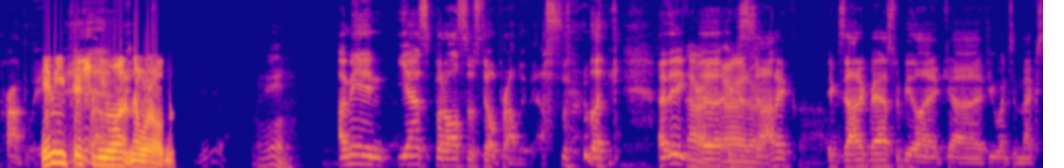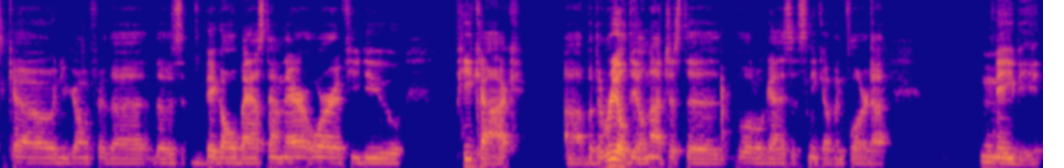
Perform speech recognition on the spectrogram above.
probably. Any fishing you want in the world. What do you mean? I mean, yes, but also still probably bass. like, I think All right, uh, all right, all right. exotic exotic bass would be like uh, if you went to Mexico and you're going for the those big old bass down there, or if you do peacock, uh, but the real deal, not just the little guys that sneak up in Florida. Maybe,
